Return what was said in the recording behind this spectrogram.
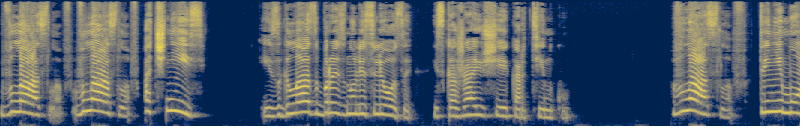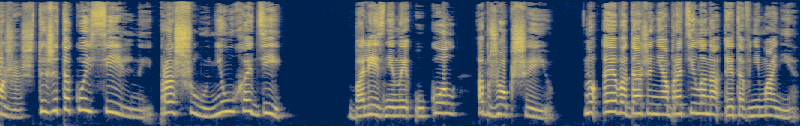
«Власлов! Власлов! Очнись!» Из глаз брызнули слезы, искажающие картинку. «Власлов, ты не можешь! Ты же такой сильный! Прошу, не уходи!» Болезненный укол обжег шею, но Эва даже не обратила на это внимания,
